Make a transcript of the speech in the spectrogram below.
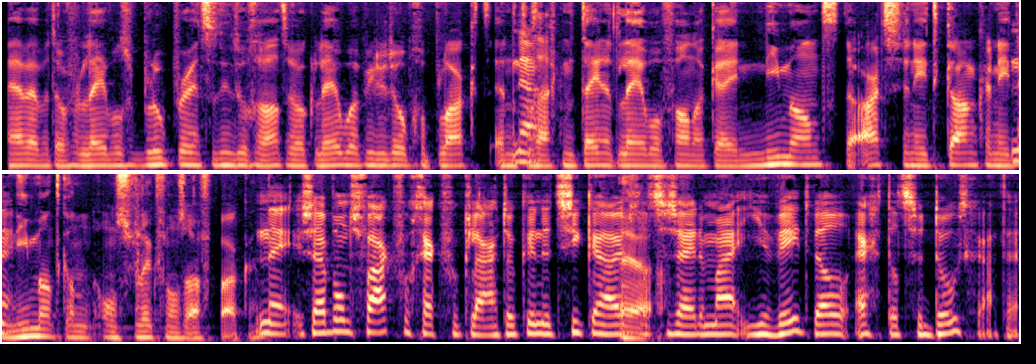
Hè, we hebben het over labels, blueprints tot nu toe gehad. Welk label hebben jullie erop geplakt? En het Ja. was eigenlijk meteen het label van... oké, niemand, de artsen niet, kanker niet... Nee. niemand kan ons geluk van ons afpakken. Nee, ze hebben ons vaak voor gek verklaard. Ook in het ziekenhuis. Ja. Dat ze zeiden, maar je weet wel echt dat ze doodgaat. Hè?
